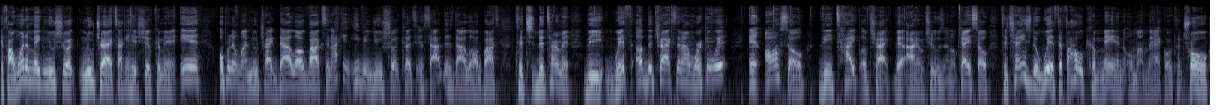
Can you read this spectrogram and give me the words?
If I want to make new short new tracks, I can hit Shift Command N open up my new track dialog box, and I can even use shortcuts inside this dialog box to determine the width of the tracks that I'm working with and also the type of track that I am choosing, okay? So to change the width, if I hold command on my Mac or control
